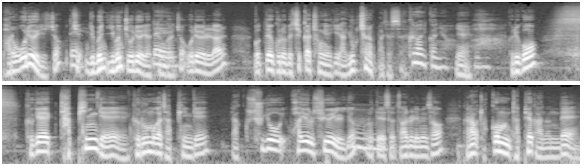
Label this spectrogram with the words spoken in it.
바로 월요일이죠. 네. 지- 이번 이번 주 월요일이었던 네. 거죠. 월요일 날 롯데그룹의 시가총액이 약 6천억 빠졌어요. 그러니까요. 예. 와. 그리고 그게 잡힌 게 그 루머가 잡힌 게 약 수요 화요일 수요일경 음. 롯데에서 자료를 내면서 그나마 조금 잡혀가는데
